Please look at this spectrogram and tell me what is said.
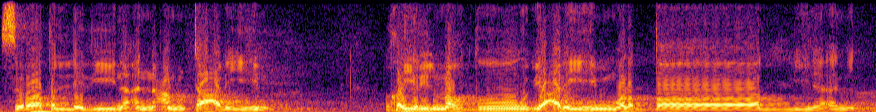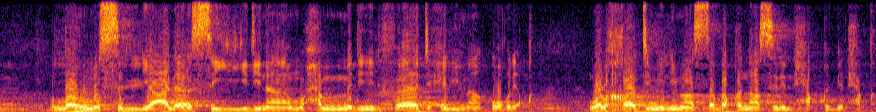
صراط الذين أنعمت عليهم. غير المغضوب عليهم ولا الضالين. آمين. اللهم صل على سيدنا محمد الفاتح لما أغلق والخاتم لما سبق ناصر الحق بالحق.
